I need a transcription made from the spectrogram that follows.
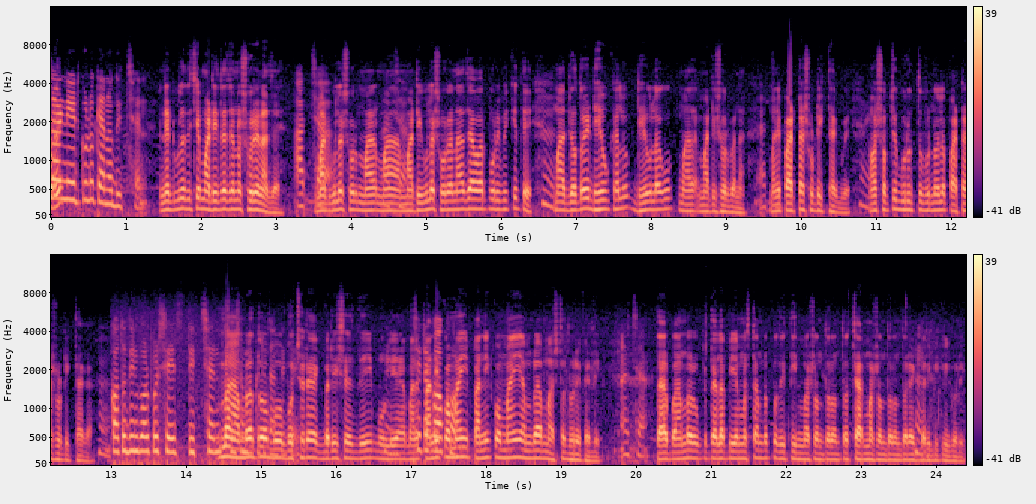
পরে নেটগুলো কেন দিচ্ছেন? নেটগুলো দিচ্ছে মাটিটা যেন সরে না যায়। আচ্ছা। মাঠগুলো সর- আচ্ছা। মাটিগুলো সরে না যাওয়ার পরিপ্রেক্ষিতে মা যতই ঢেউ খেলুক ঢেউ লাগুক মাটি সরবে না। আচ্ছা। মানে পাটটা সঠিক থাকবে। হ্যাঁ। আমার সবচেয়ে গুরুত্বপূর্ণ হলো পাটটা সঠিক থাকা। কতদিন পর পর সেচ দিচ্ছেন? না আমরা তো। বছরে একবারই সেচ দিই মূল্য মানে পানি কমাই পানি কমাই আমরা মাছটা ধরে ফেলি। আচ্ছা। তারপর আমরা তেলাপিয়া মাছটা আমরা প্রতি তিন মাস অন্তর অন্তর চার মাস অন্তর অন্তর একবারই বিক্রি করি।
